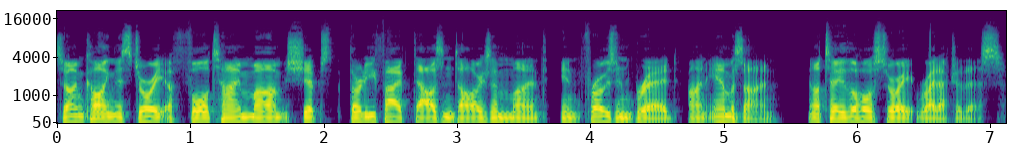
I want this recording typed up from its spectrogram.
So I'm calling this story A Full Time Mom Ships $35,000 a Month in Frozen Bread on Amazon. And I'll tell you the whole story right after this.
